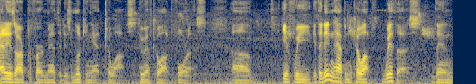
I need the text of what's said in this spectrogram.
that is our preferred method is looking at co-ops who have co-opted for us. Um, if we if they didn't happen to co-op with us, then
